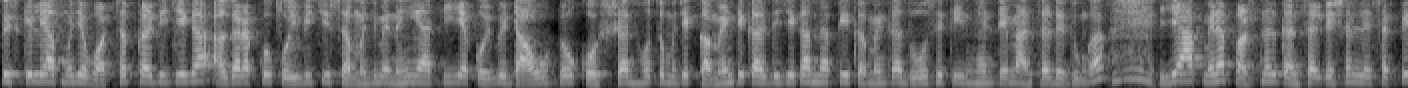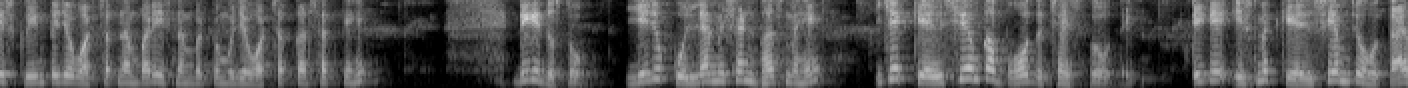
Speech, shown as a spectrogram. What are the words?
तो इसके लिए आप मुझे व्हाट्सअप कर दीजिएगा। अगर आपको कोई भी चीज़ समझ में नहीं आती या कोई भी डाउट हो क्वेश्चन हो तो मुझे कमेंट कर दीजिएगा। मैं आपकी कमेंट का दो से तीन घंटे में आंसर दे दूँगा। या आप मेरा पर्सनल कंसल्टेशन ले सकते हैं। स्क्रीन पे जो व्हाट्सअप नंबर है, इस नंबर पर मुझे व्हाट्सअप कर सकते हैं। देखिए दोस्तों, ये जो कुल्या मिश्रण भस्म है, ये कैल्शियम का बहुत अच्छा स्रोत है। ठीक है, इसमें कैल्शियम जो होता है,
